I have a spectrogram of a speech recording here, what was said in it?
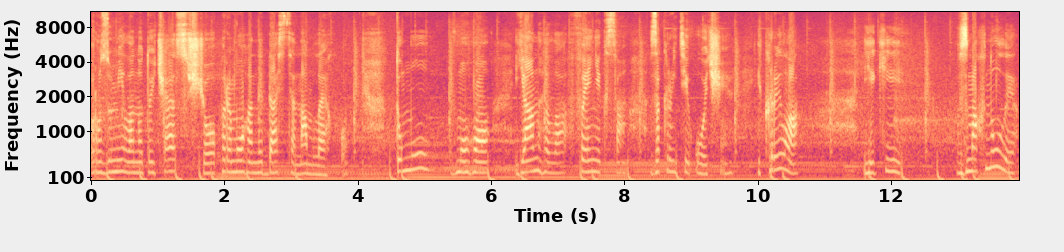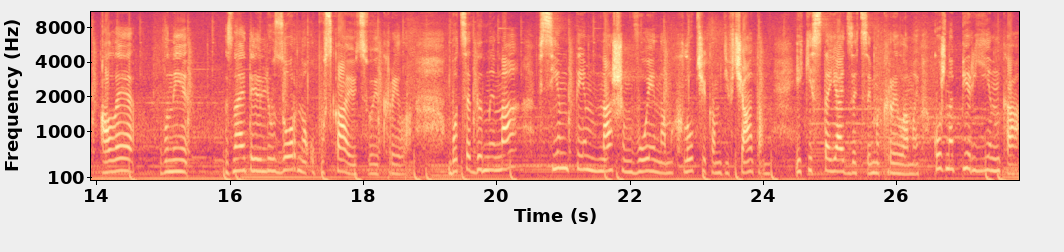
розуміла на той час, що перемога не дасться нам легко. Тому в мого Янгела, Фенікса закриті очі і крила, які взмахнули, але вони, знаєте, ілюзорно опускають свої крила. Бо це данина всім тим нашим воїнам, хлопчикам, дівчатам, які стоять за цими крилами. Кожна пір'їнка,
